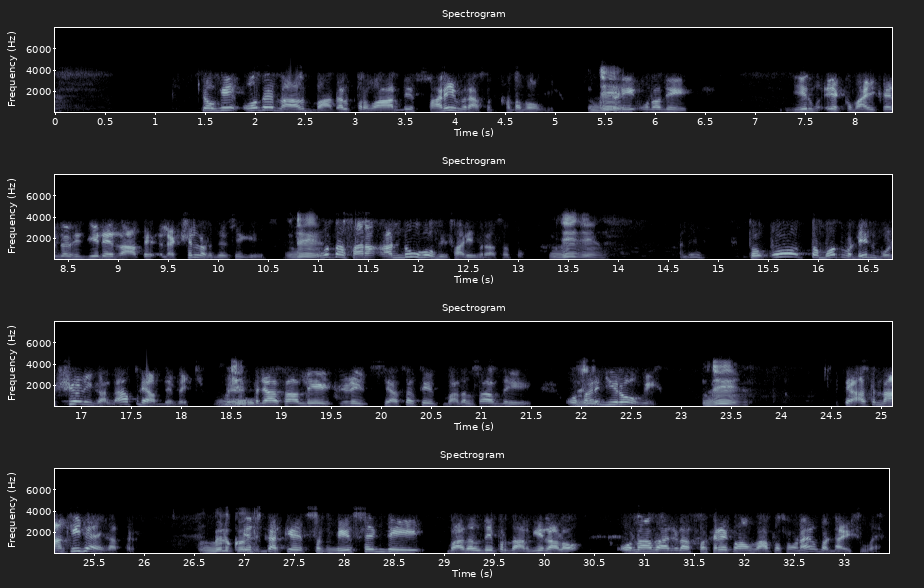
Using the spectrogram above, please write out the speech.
ਕਿਉਂਕਿ ਉਹਦੇ ਨਾਲ ਬਾਦਲ ਪਰਿਵਾਰ ਦੀ ਸਾਰੀ ਵਿਰਾਸਤ ਖਤਮ ਹੋ ਗਈ। ਜਿਹੜੀ ਉਹਨਾਂ ਦੀ ਜਿਹਨੂੰ ਇੱਕ ਵਾਈ ਕਹਿੰਦੇ ਸੀ ਜਿਹਨੇ ਰਾਤ ਇਲੈਕਸ਼ਨ ਲੜਦੇ ਸੀਗੇ ਉਹ ਤਾਂ ਸਾਰਾ ਆਂਡੂ ਹੋ ਗਈ ਸਾਰੀ ਵਿਰਾਸਤ ਜੀ ਜੀ। ਤਾਂ ਉਹ ਤਾਂ ਬਹੁਤ ਵੱਡੀ ਨਮੋਸ਼ੀ ਵਾਲੀ ਗੱਲ ਆ ਆਪਣੇ ਆਪ ਦੇ ਵਿੱਚ। ਜੀ। 50 ਸਾਲ ਦੀ ਜਿਹੜੀ ਸਿਆਸਤ ਸੀ ਬਾਦਲ ਸਾਹਿਬ ਦੀ ਉਹ ਸਾਰੀ। ਜ਼ੀਰੋ ਹੋ ਗਈ। ਜੀ। ਇਤਿਹਾਸ ਨਾ ਕੀ ਜਾਏਗਾ ਫਿਰ? ਬਿਲਕੁਲ ਇਸ ਕਰਕੇ ਸੁਖਬੀਰ ਸਿੰਘ ਦੀ ਬਾਦਲ ਦੀ ਪ੍ਰਧਾਨਗੀ ਨਾਲੋਂ ਉਹਨਾਂ ਦਾ ਜਿਹੜਾ ਫਖਰੇ ਕੌਮ ਵਾਪਸ ਹੋਣਾ ਹੈ ਉਹ ਵੱਡਾ ਇਸ਼ੂ ਹੈ।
